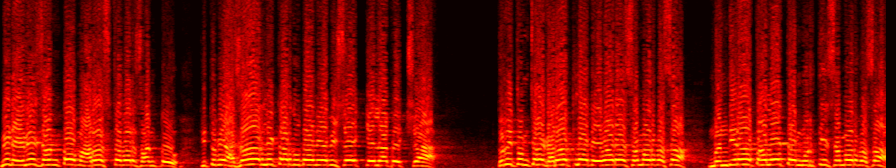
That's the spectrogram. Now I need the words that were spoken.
मी नेहमी सांगतो महाराष्ट्रभर सांगतो की तुम्ही हजार लिटर दुधाने अभिषेक केल्यापेक्षा तुम्ही तुमच्या घरातल्या देवाऱ्यासमोर बसा मंदिरात आले त्या मूर्ती समोर बसा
